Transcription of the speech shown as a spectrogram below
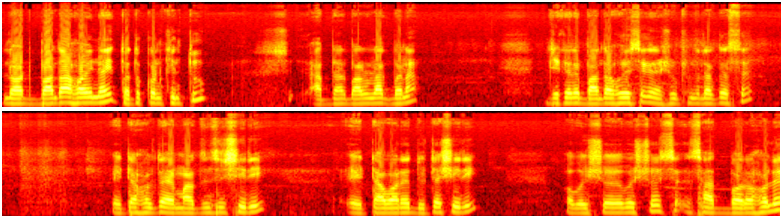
লট বাঁধা হয় নাই, ততক্ষণ কিন্তু আপনার ভালো লাগবে না। যেখানে বাঁধা হয়েছে, এখানে খুব সুন্দর লাগতেছে। এটা হয়তো এমার্জেন্সি সিঁড়ি। এই টাওয়ারে দুইটা সিঁড়ি। অবশ্যই অবশ্যই ছাদ বড় হলে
